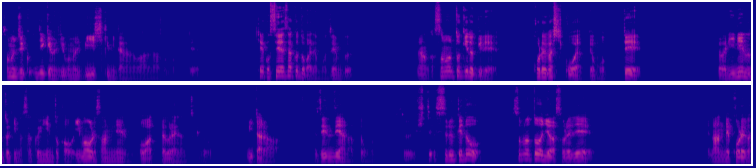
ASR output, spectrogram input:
その時期の自分の美意識みたいなのがあるなと思って、結構制作とかでも全部、なんかその時々で、これが思考やって思って、だから2年の時の作品とかを、今俺3年終わったぐらいなんですけど、見たら、全然やなって思ったりするしてするけど、その当時はそれで、なんでこれが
